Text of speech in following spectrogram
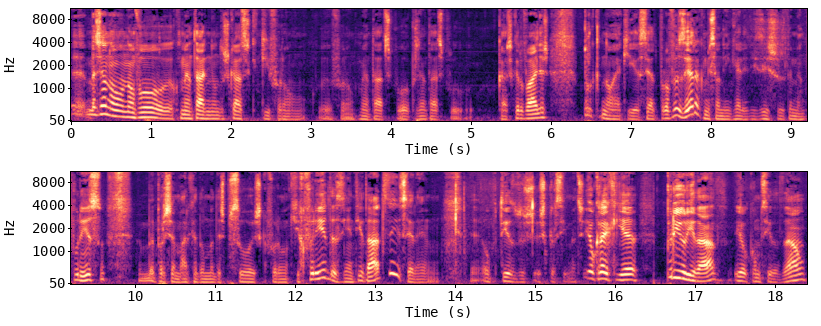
eh, mas eu não, não vou comentar nenhum dos casos que aqui foram, eh, foram comentados, apresentados pelo Carlos Carvalhas, porque não é aqui a sede para o fazer, a Comissão de Inquérito existe justamente por isso, para chamar cada uma das pessoas que foram aqui referidas e entidades e serem eh, obtidos os esclarecimentos. Eu creio que a prioridade, eu como cidadão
